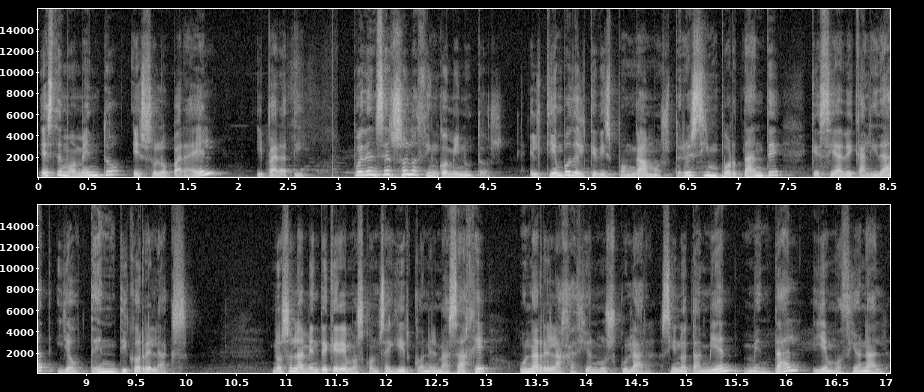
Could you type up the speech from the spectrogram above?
Este momento es solo para él y para ti. Pueden ser solo cinco minutos, el tiempo del que dispongamos, pero es importante que sea de calidad y auténtico relax. No solamente queremos conseguir con el masaje una relajación muscular, sino también mental y emocional.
